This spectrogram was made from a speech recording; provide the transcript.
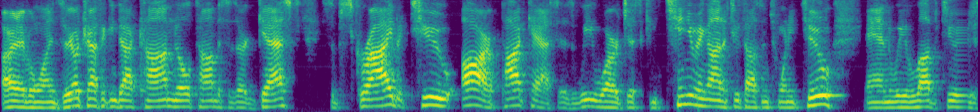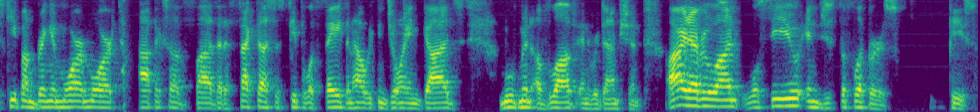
All right, everyone, zerotrafficking.com. Noel Thomas is our guest. Subscribe to our podcast as we were just continuing on in 2022. And we love to just keep on bringing more and more topics of uh, that affect us as people of faith and how we can join God's movement of love and redemption. All right, everyone, we'll see you in just the flippers. Peace.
